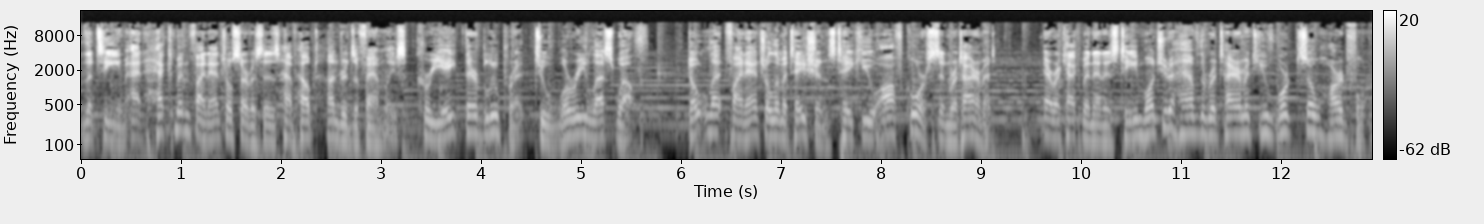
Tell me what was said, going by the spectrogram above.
The team at Heckman Financial Services have helped hundreds of families create their blueprint to worry less wealth. Don't let financial limitations take you off course in retirement. Eric Heckman and his team want you to have the retirement you've worked so hard for.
